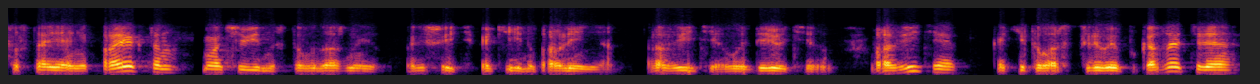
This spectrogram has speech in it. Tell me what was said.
состояния к проектам? Ну, очевидно, что вы должны решить, какие направления развития вы берете в развитие какие-то ваши целевые показатели,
